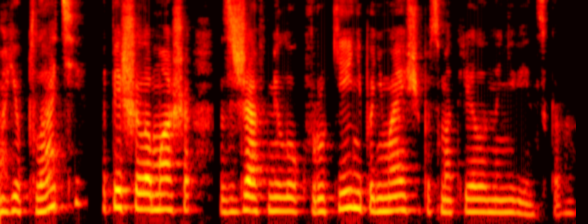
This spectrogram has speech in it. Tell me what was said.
«Мое платье?» – опешила Маша, сжав мелок в руке и непонимающе посмотрела на Невинского.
